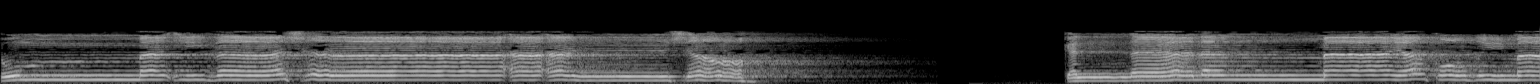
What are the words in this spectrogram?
ثم إذا شاء أنشره كلا لما يقض ما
